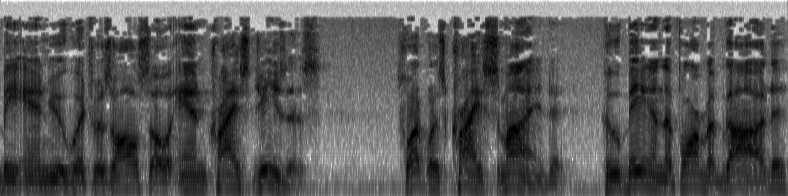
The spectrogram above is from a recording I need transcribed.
be in you, which was also in Christ Jesus. What was Christ's mind? Who being in the form of God,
